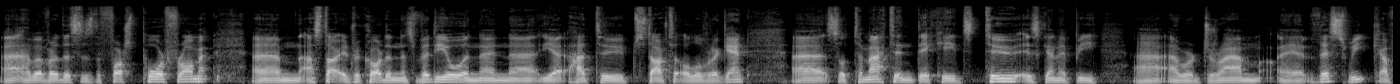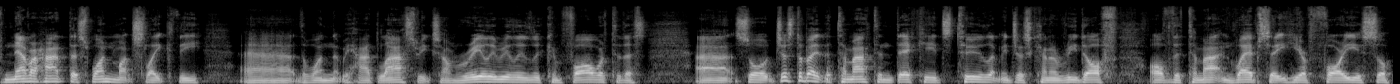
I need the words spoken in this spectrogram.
Uh, however, this is the first pour from it. Um, I started recording this video and then, uh, yeah, had to start it all over again. Uh, so, Tomatin Decades 2 is going to be uh, our dram uh, this week. I've never had this one, much like the uh, the one that we had last week. So I'm really, really looking forward to this. Uh, so just about the Tomatin Decades 2, let me just kind of read off of the Tomatin website here for you. So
